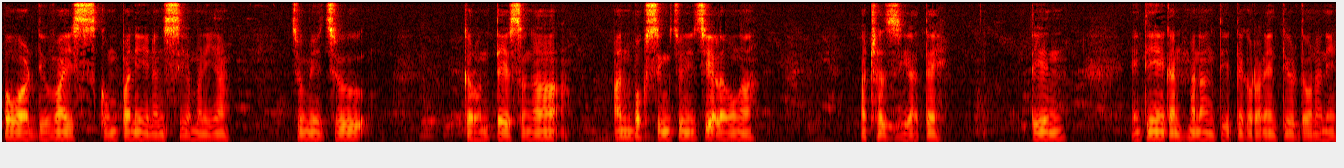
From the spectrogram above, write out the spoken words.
power device company nan siam ania chumi chu karon te sanga. Unboxing chu ni chi lo nga. A tha zia te. Tin eng tinge kan manang ti te karon en tir don ani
